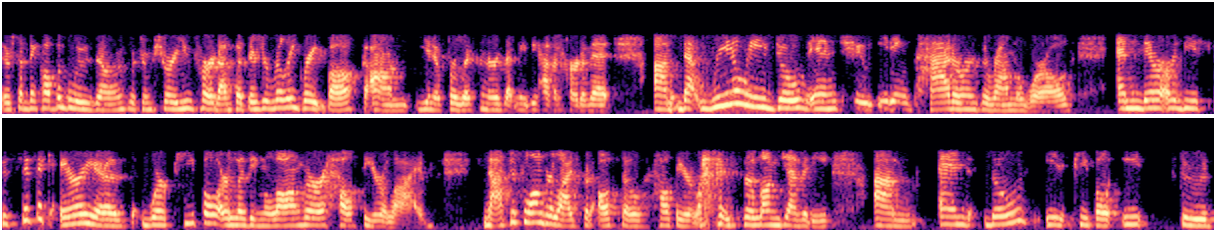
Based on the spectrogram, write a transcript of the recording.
there's something called the Blue Zones, which I'm sure you've heard of, but there's a really great book, um, you know, for listeners that maybe haven't heard of it, um, that really dove into eating patterns around the world and there are these specific areas where people are living longer, healthier lives. Not just longer lives, but also healthier lives, so longevity. Um, and those eat, people eat foods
